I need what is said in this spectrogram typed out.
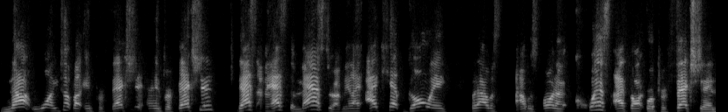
Not one. You talk about imperfection, imperfection. That's I mean, that's the master. I mean, like I kept going, but I was I was on a quest, I thought, for perfection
